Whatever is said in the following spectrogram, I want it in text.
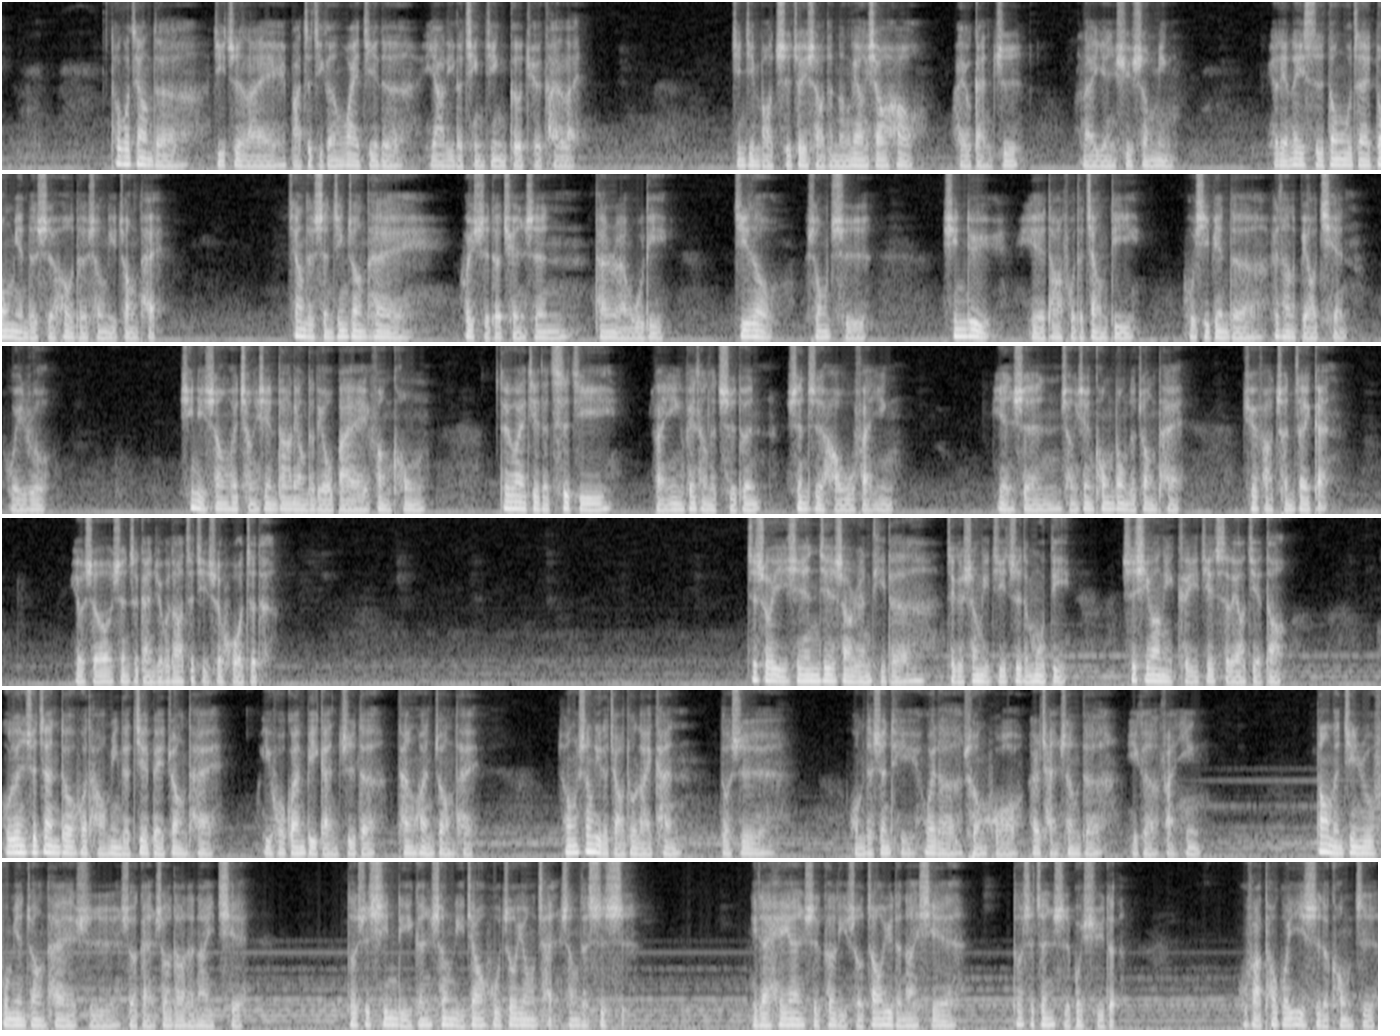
透过这样的机制来把自己跟外界的压力的情境隔绝开来。仅仅保持最少的能量消耗，还有感知，来延续生命，有点类似动物在冬眠的时候的生理状态。这样的神经状态会使得全身瘫软无力，肌肉松弛，心率也大幅的降低，呼吸变得非常的表浅、微弱。心理上会呈现大量的留白、放空，对外界的刺激反应非常的迟钝，甚至毫无反应。眼神呈现空洞的状态，缺乏存在感，有时候甚至感觉不到自己是活着的。之所以先介绍人体的。这个生理机制的目的是希望你可以借此了解到，无论是战斗或逃命的戒备状态，亦或关闭感知的瘫痪状态，从生理的角度来看，都是我们的身体为了存活而产生的一个反应。当我们进入负面状态时，所感受到的那一切。都是心理跟生理交互作用产生的事实。你在黑暗时刻里所遭遇的那些，都是真实不虚的，无法透过意识的控制，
